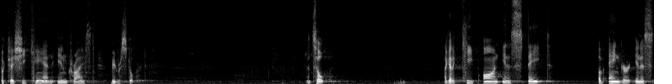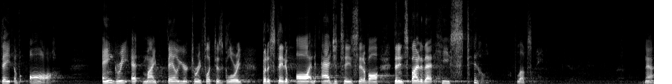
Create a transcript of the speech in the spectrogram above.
because she can, in Christ, be restored. And so, I got to keep on in a state of anger, in a state of awe, angry at my failure to reflect His glory, but a state of awe, an agitated state of awe, that in spite of that, He still loves me. Now,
